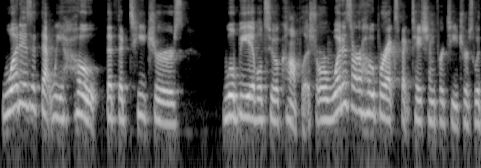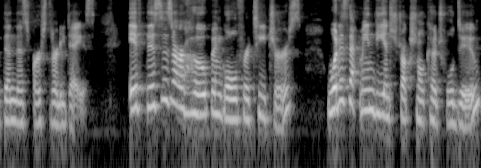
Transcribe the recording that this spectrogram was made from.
what is it that we hope that the teachers will be able to accomplish? Or what is our hope or expectation for teachers within this first 30 days? If this is our hope and goal for teachers, what does that mean the instructional coach will do?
